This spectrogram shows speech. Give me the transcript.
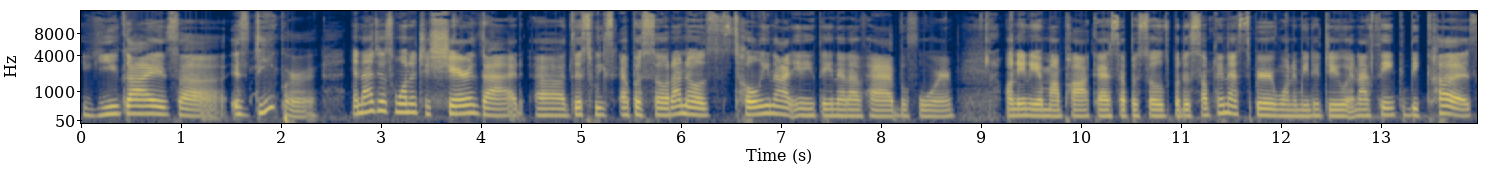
You guys uh is deeper. And i just wanted to share that uh this week's episode. I know it's totally not anything that i've had before on any of my podcast episodes but it's something that spirit wanted me to do. And i think because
